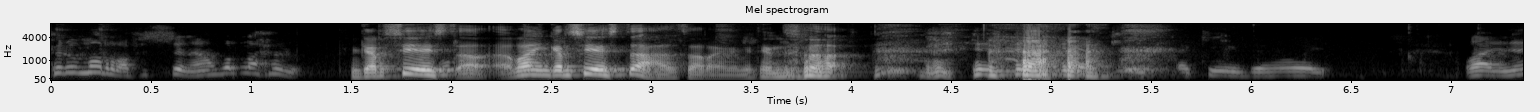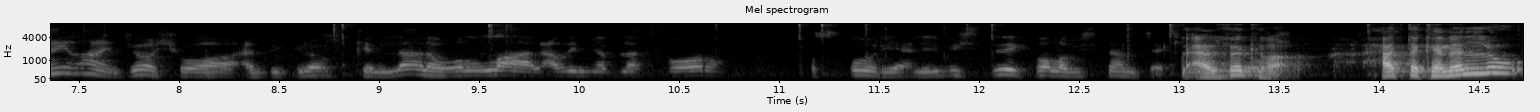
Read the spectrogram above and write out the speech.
حلو مرة في السنة والله حلو. جارسيا يست... راين جارسيا يستاهل ترى يعني 200 دولار. أكيد أبوي راين راين جوشوا عند جلوف لا لا والله العظيم يا platform أسطوري يعني اللي بيشتريك والله بيستمتع. على فكرة حتى كانيلو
